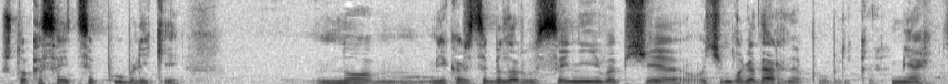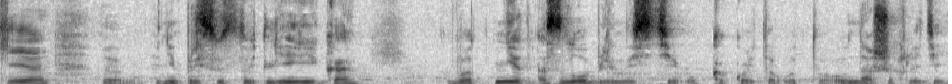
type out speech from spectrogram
Что касается публики, ну, мне кажется, белорусы, они вообще очень благодарная публика. Мягкие, э, в ним присутствует лирика. Вот нет озлобленности у какой-то вот у наших людей.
